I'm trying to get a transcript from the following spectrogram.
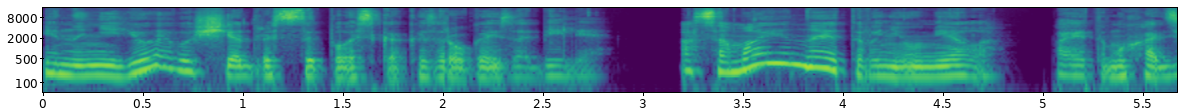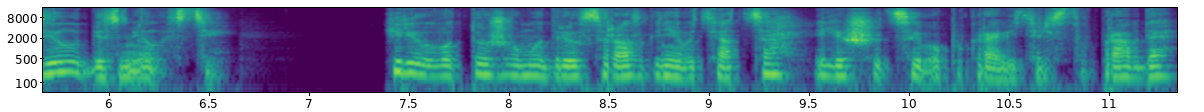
И на нее его щедрость сыпалась, как из рога изобилия. А сама Инна этого не умела, поэтому ходила без милостей. Кирилл вот тоже умудрился разгневать отца и лишиться его покровительства. Правда,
